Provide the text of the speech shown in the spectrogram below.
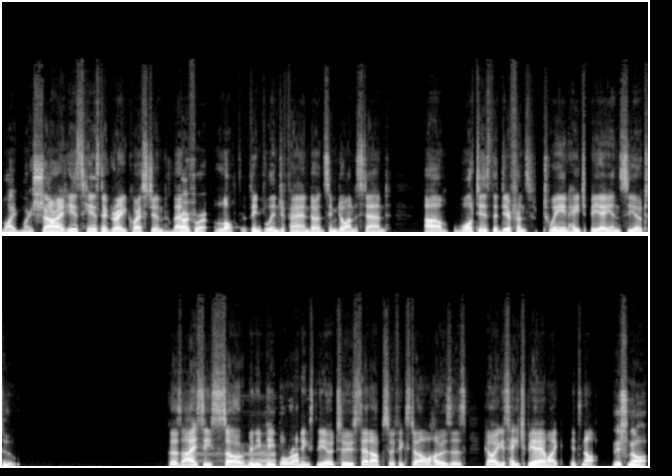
like myself. All right, here's here's a great question that go for it. lots of people in Japan don't seem to understand. Um, what is the difference between HPA and CO2? Because I see so many Uh, people running CO2 setups with external hoses going, it's HPA. I'm like, it's not. It's not.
